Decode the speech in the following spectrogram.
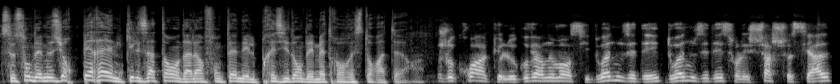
ce sont des mesures pérennes qu'ils attendent. Alain Fontaine est le président des maîtres restaurateurs. Je crois que le gouvernement, s'il doit nous aider, doit nous aider sur les charges sociales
